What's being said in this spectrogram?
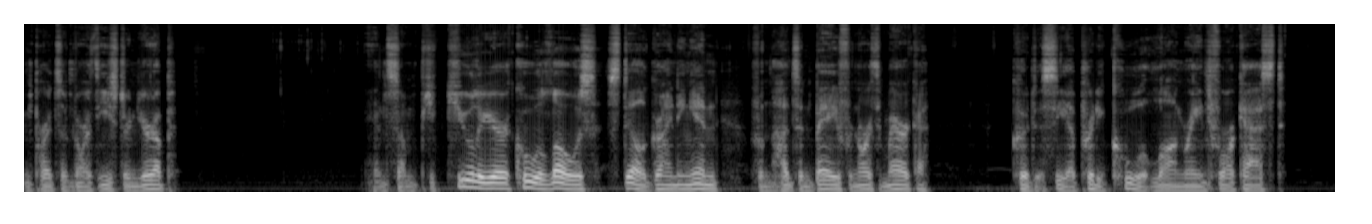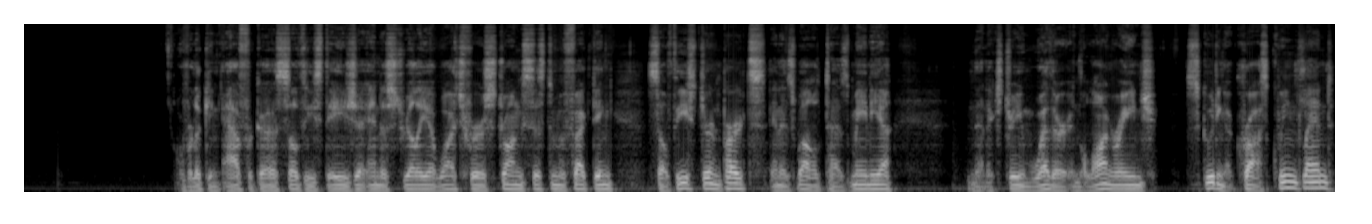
and parts of northeastern Europe and some peculiar cool lows still grinding in from the Hudson Bay for North America could see a pretty cool long range forecast. Overlooking Africa, Southeast Asia, and Australia, watch for a strong system affecting southeastern parts and as well Tasmania. And then extreme weather in the long range, scooting across Queensland,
